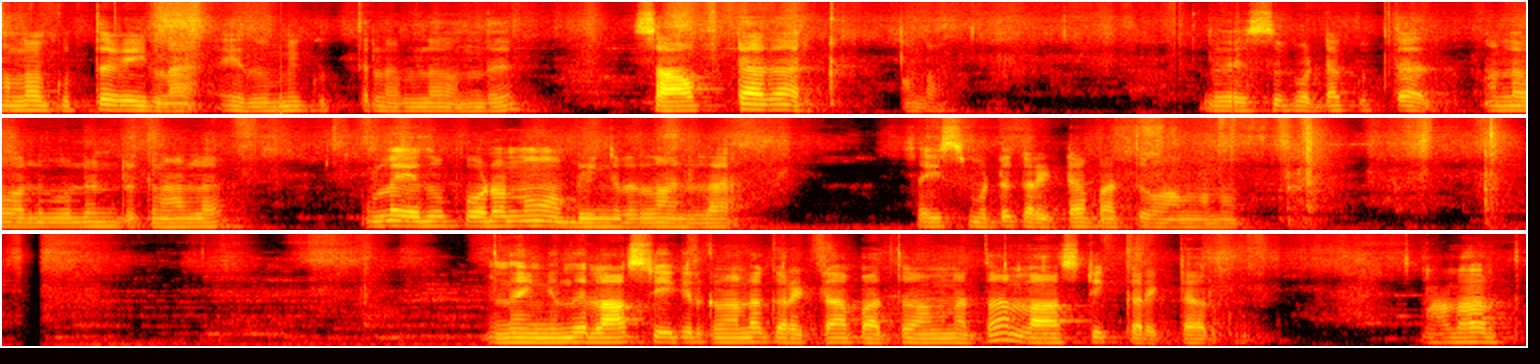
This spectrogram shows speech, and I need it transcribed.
நல்லா குத்தவே இல்லை. எதுவுமே குத்தலை. உள்ள வந்து சாஃப்டாக தான் இருக்குது நல்லா ட்ரெஸ்ஸு போட்டால் குத்தாது. நல்லா வலு வலுன்னு இருக்கனால உள்ளே எதுவும் போடணும் அப்படிங்கிறதெல்லாம் இல்லை. சைஸ் மட்டும் கரெக்டாக பார்த்து வாங்கணும். இன்னும் இங்கேருந்து லாஸ்டிக் இருக்கனால கரெக்டாக பார்த்து வாங்கினா தான் லாஸ்டிக் கரெக்டாக இருக்கும். நல்லாயிருக்கு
